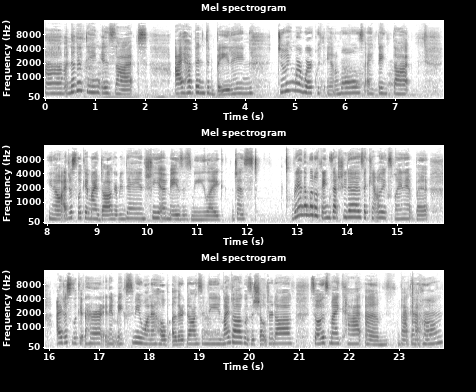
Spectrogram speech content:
Um, another thing is that I have been debating doing more work with animals. I think that you know, I just look at my dog every day and she amazes me. Like, just random little things that she does. I can't really explain it, but I just look at her and it makes me want to help other dogs in need. My dog was a shelter dog, so is my cat um, back at home.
